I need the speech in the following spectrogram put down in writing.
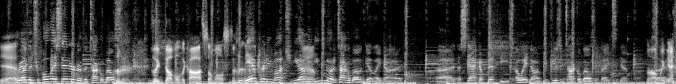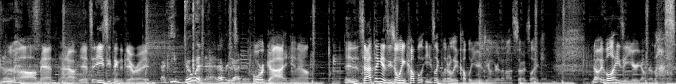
Yeah. Are we on like- the Chipotle standard or the Taco Bell standard? It's like double the cost almost. yeah, pretty much. You, I Yeah. mean, you can go to Taco Bell and get like a, a, a stack of fifties. Oh wait, no, I'm confusing Taco Bells with banks again. oh Sorry, my god. Oh man. I know. Yeah, It's an easy thing to do, right? I keep doing that every This goddamn. poor guy, you know. It, sad thing is, he's only a couple. He's like literally a couple years younger than us. So it's like, no, well, he's a year younger than us.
